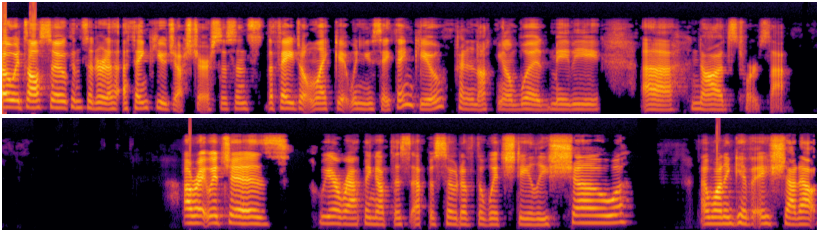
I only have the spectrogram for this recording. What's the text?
Oh, it's also considered a, thank you gesture. So since the Fae don't like it when you say thank you, kind of knocking on wood maybe uh, nods towards that. All right, witches, we are wrapping up this episode of the Witch Daily Show. I want to give a shout out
